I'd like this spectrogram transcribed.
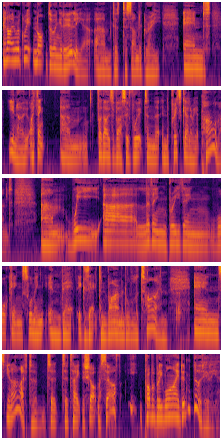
And I regret not doing it earlier um, to, to some degree. And, you know, I think um, for those of us who've worked in the in the press gallery at Parliament, um, we are living, breathing, walking, swimming in that exact environment all the time. And you know, I have to, to to take the shot myself. Probably why I didn't do it earlier.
